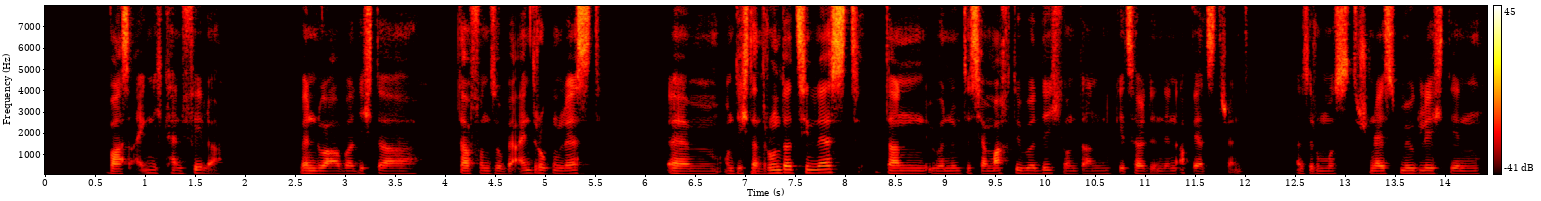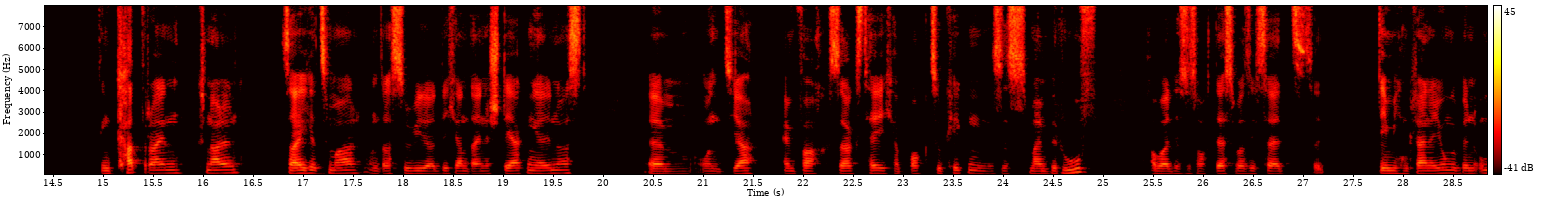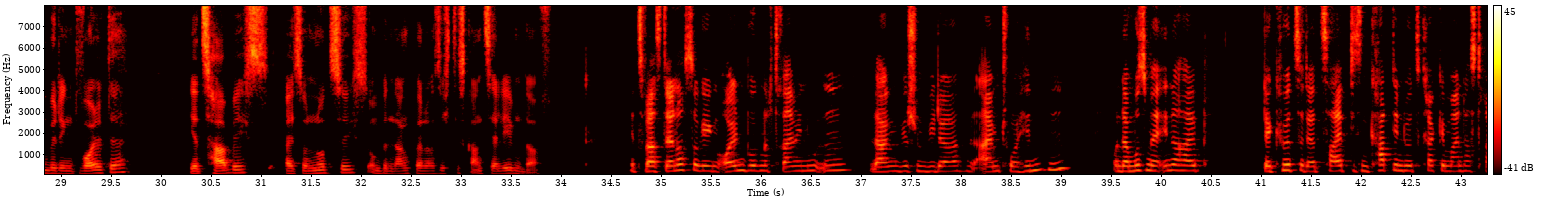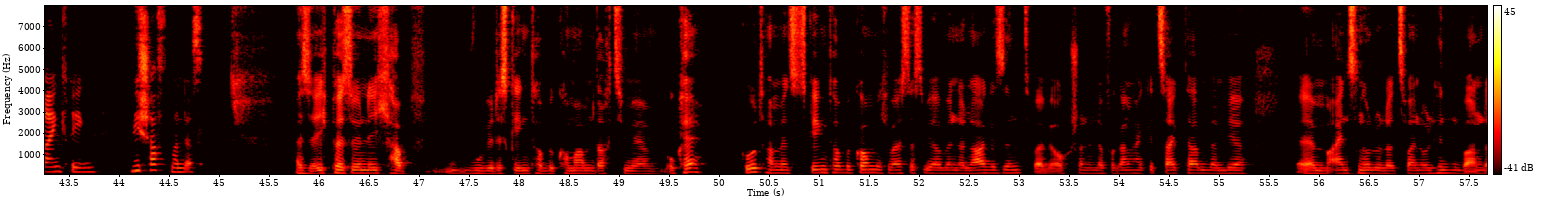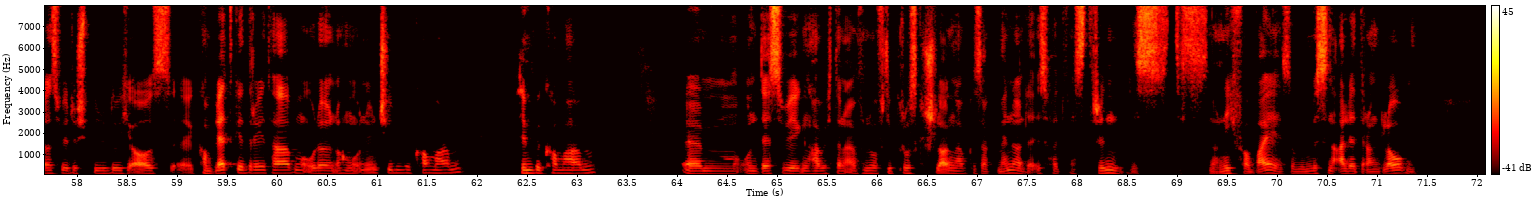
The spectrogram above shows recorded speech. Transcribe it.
war es eigentlich kein Fehler. Wenn du aber dich da davon so beeindrucken lässt ähm, und dich dann runterziehen lässt, dann übernimmt es ja Macht über dich und dann geht es halt in den Abwärtstrend. Also du musst schnellstmöglich den, den Cut reinknallen, sage ich jetzt mal, und dass du wieder dich an deine Stärken erinnerst. Ähm, und ja, einfach sagst, hey, ich habe Bock zu kicken, das ist mein Beruf, aber das ist auch das, was ich seit, seitdem ich ein kleiner Junge bin, unbedingt wollte. Jetzt habe ich es, also nutze ich es und bin dankbar, dass ich das Ganze erleben darf. Jetzt war es dennoch so, gegen Oldenburg nach drei Minuten lagen wir schon wieder mit einem Tor hinten. Und da muss man ja innerhalb der Kürze der Zeit diesen Cut, den du jetzt gerade gemeint hast, reinkriegen. Wie schafft man das? Also ich persönlich habe, wo wir das Gegentor bekommen haben, dachte ich mir, okay, gut, haben wir jetzt das Gegentor bekommen. Ich weiß, dass wir aber in der Lage sind, weil wir auch schon in der Vergangenheit gezeigt haben, wenn wir ähm, 1-0 oder 2-0 hinten waren, dass wir das Spiel durchaus äh, komplett gedreht haben oder noch ein Unentschieden bekommen haben, hinbekommen haben. Ähm, und deswegen habe ich dann einfach nur auf die Brust geschlagen und habe gesagt, Männer, da ist heute was drin, das, das ist noch nicht vorbei, so, wir müssen alle dran glauben.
